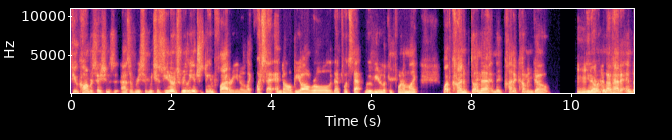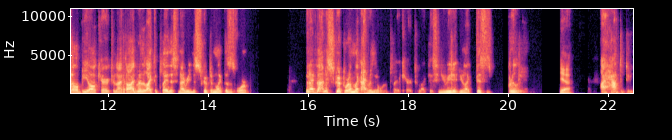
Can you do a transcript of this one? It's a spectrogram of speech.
few conversations as of recent, which is, you know, it's really interesting and flattering, you know, like what's that end all be all role? And that's what's that movie you're looking for? And I'm like, well, I've kind of done that and they've kind of come and go, mm-hmm. you know, and I've had an end all be all character that I thought I'd really like to play this. And I read the script and I'm like, this is horrible. Then I've gotten a script where I'm like, I really don't want to play a character like this. And you read it and you're like, this is brilliant. Yeah. I have to do.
